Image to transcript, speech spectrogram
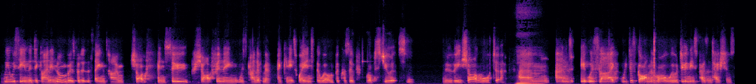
we were seeing the decline in numbers, but at the same time, shark fin soup, shark finning was kind of making its way into the world because of Rob Stewart's movie Sharkwater. Mm. Um, and it was like we just got on the roll. We were doing these presentations,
